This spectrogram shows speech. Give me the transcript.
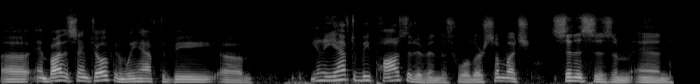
Uh, and by the same token, we have to be, um, you know, you have to be positive in this world. There's so much cynicism and,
